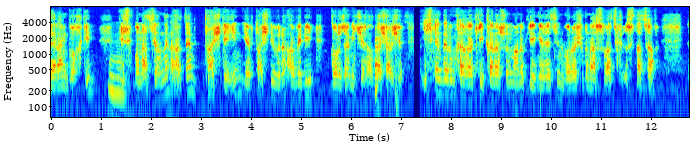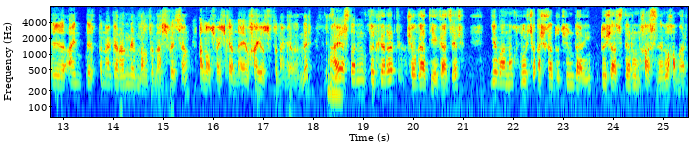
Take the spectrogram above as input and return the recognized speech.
լերան գողքին իսկ մոնացիոններ արդեն թաշտ էին եւ թաշտի վրա ավելի գործանի եղավ շարժը Իսկենդերում քաղաքի 40 մանուկ եկեղեցին որոշ վնասվածք ստացավ, այնտեղ բնակարաններն ալ վնասվեցան, անոնց մեջ կան նաև հայոց բնակարաններ։ Հայաստանին փրկարար ճոգատ եկած էր եւ անոնք լուրջ աշխատություն դարին դուշացներուն հասնելու համար,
